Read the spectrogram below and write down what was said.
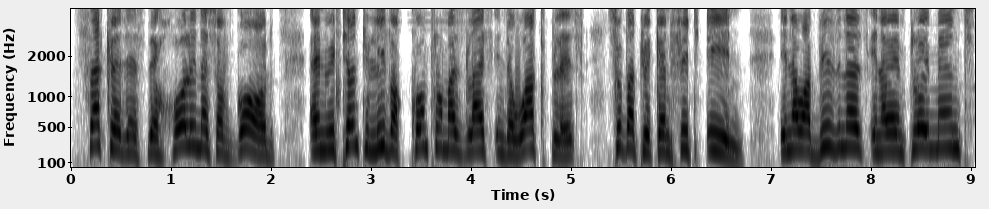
sacredness, the holiness of God, and we tend to live a compromised life in the workplace so that we can fit in. In our business, in our employment,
